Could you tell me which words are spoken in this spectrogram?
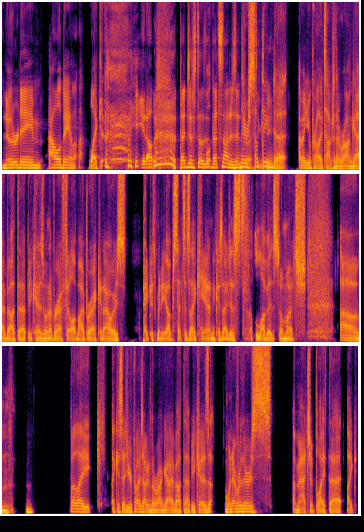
Notre Dame, Alabama. Like, you know, that just does. Well, that's not as interesting. There's something to, to. I mean, you're probably talking to the wrong guy about that because whenever I fill up my bracket, I always pick as many upsets as I can because I just love it so much. Um, but like, like I said, you're probably talking to the wrong guy about that because whenever there's a matchup like that, like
